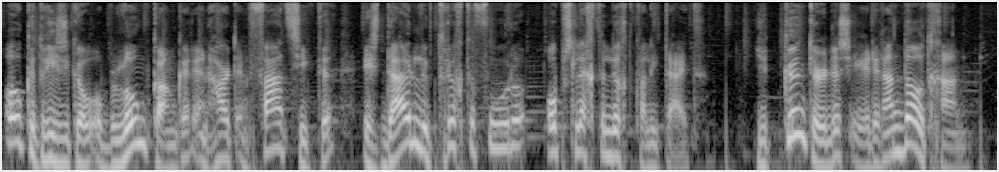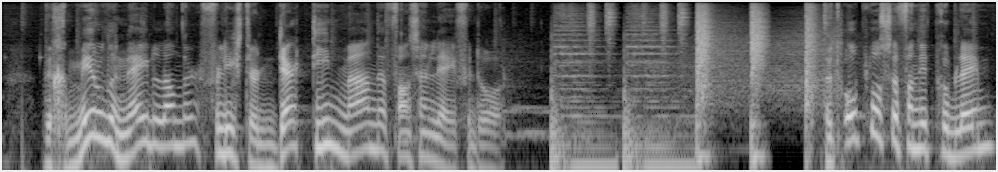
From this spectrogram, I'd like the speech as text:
Ook het risico op longkanker en hart- en vaatziekten is duidelijk terug te voeren op slechte luchtkwaliteit. Je kunt er dus eerder aan doodgaan. De gemiddelde Nederlander verliest er 13 maanden van zijn leven door. Het oplossen van dit probleem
